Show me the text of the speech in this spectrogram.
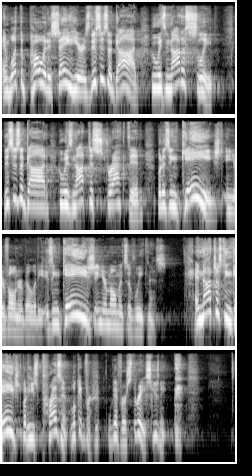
And what the poet is saying here is this is a God who is not asleep. This is a God who is not distracted, but is engaged in your vulnerability, is engaged in your moments of weakness. And not just engaged, but he's present. Look at verse, look at verse 3, excuse me.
